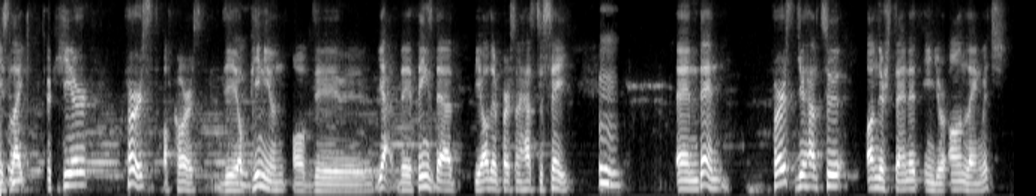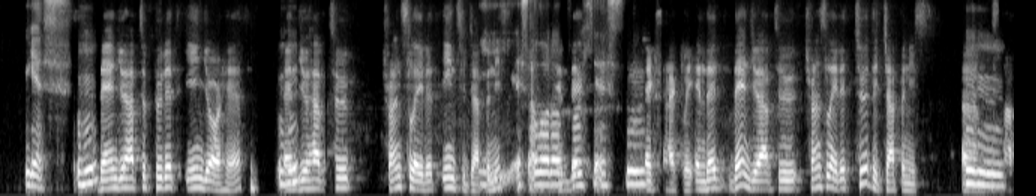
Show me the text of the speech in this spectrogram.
is Mhm. like to hear first, of course, the Mm. opinion of the yeah the things that the other person has to say, Mm. and then first you have to understand it in your own language. Yes. Mhm. Then you have to put it in your head, and Mhm. you have to translate it into Japanese. Yes, a lot of And then- process. Mm. Exactly, and then then you have to translate it to the Japanese um, Mhm. staff,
